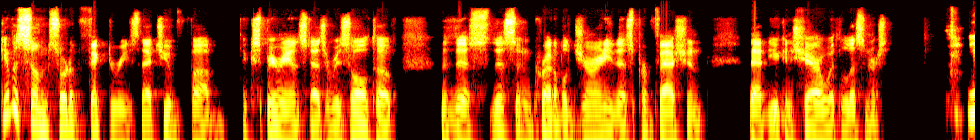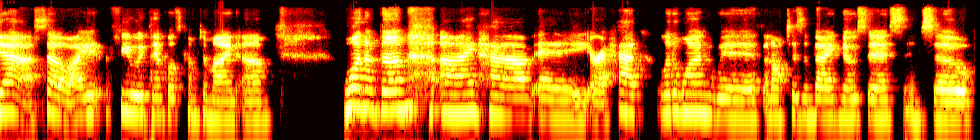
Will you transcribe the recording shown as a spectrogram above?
give us some sort of victories that you've uh, experienced as a result of this this incredible journey, this profession that you can share with listeners. Yeah, so I a few examples come to mind. Um, one of them, I have a, or I had a little one with an autism diagnosis. And so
